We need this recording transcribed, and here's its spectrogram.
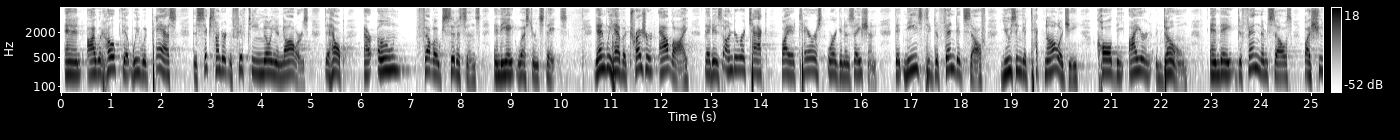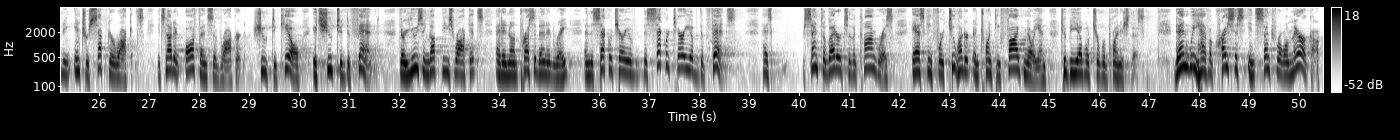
And I would hope that we would pass the $615 million to help our own fellow citizens in the eight western states. Then we have a treasured ally that is under attack by a terrorist organization that needs to defend itself using a technology called the Iron Dome and they defend themselves by shooting interceptor rockets. It's not an offensive rocket, shoot to kill, it's shoot to defend. They're using up these rockets at an unprecedented rate, and the Secretary of, the Secretary of Defense has sent a letter to the Congress asking for 225 million to be able to replenish this. Then we have a crisis in Central America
